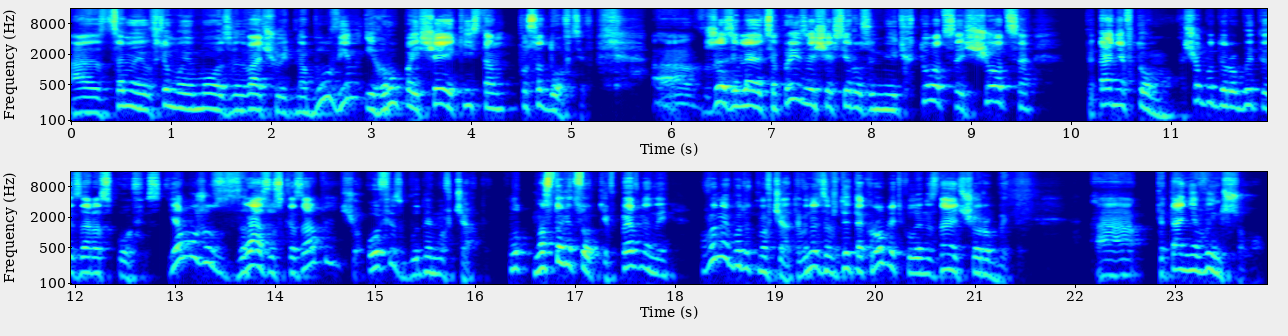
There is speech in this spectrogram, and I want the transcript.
А це в цьому йому звинувачують набу. Він і група ще якісь там посадовців. А, вже з'являються прізвища, всі розуміють, хто це, що це. Питання в тому, а що буде робити зараз офіс? Я можу зразу сказати, що офіс буде мовчати. От на 100% впевнений, вони будуть мовчати. Вони завжди так роблять, коли не знають, що робити. А питання в іншому.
